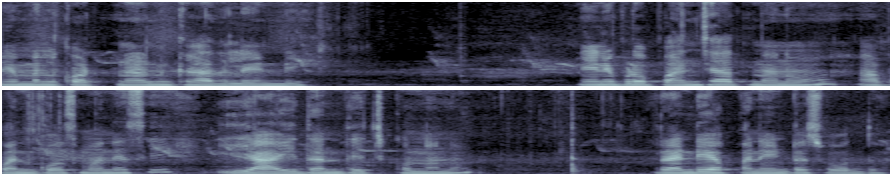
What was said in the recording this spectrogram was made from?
మిమ్మల్ని కొట్టడానికి కాదులేండి. నేను ఇప్పుడు పని చేస్తున్నాను. ఆ పని కోసం అనేసి ఈ ఆయుధాన్ని తెచ్చుకున్నాను. రండి ఆ పని ఏంటో చూద్దాం.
